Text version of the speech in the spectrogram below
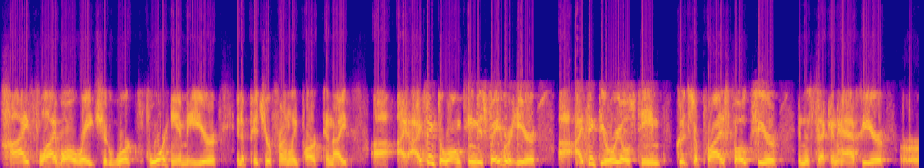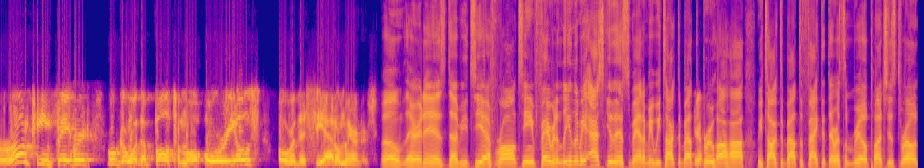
high fly ball rate should work for him here in a pitcher friendly park tonight. Uh, I, I think the wrong team is favored here. Uh, I think the Orioles team could surprise folks here in the second half here. Wrong team favored. We're going with the Baltimore Orioles over the Seattle Mariners. Boom, there it is. WTF, wrong team favorite. And Lee, let me ask you this, man. I mean, we talked about the Yep. brouhaha. We talked about the fact that there were some real punches thrown.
